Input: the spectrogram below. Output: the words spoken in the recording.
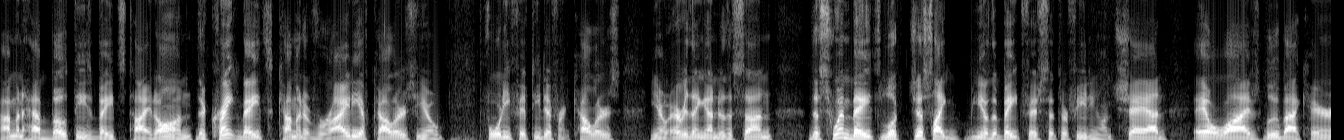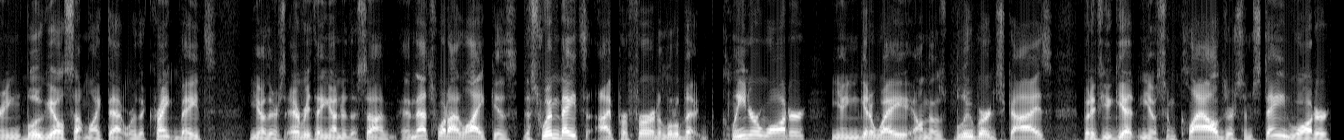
I'm gonna have both these baits tied on. The crankbaits come in a variety of colors, you know, 40, 50 different colors, you know, everything under the sun. The swim baits look just like, you know, the bait fish that they're feeding on, shad, alewives, blueback herring, bluegill, something like that, where the crankbaits, you know, there's everything under the sun. And that's what I like is the swim baits, I prefer it a little bit cleaner water. You know, you can get away on those bluebird skies, but if you get, you know, some clouds or some stained water,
